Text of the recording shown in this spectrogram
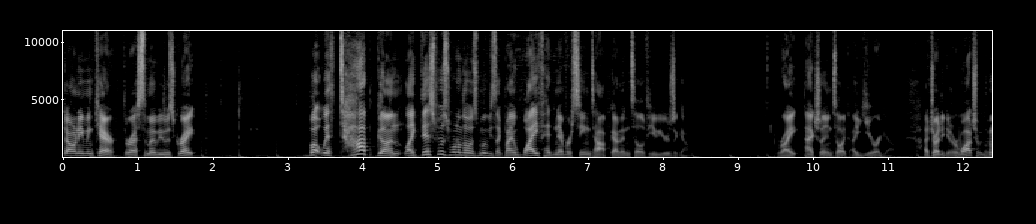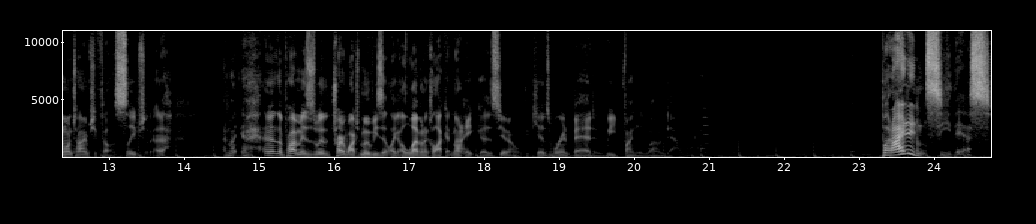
Don't even care. The rest of the movie was great. But with Top Gun, like this was one of those movies. Like my wife had never seen Top Gun until a few years ago. Right? Actually, until like a year ago. I tried to get her to watch it with me one time. She fell asleep. She, ugh. I'm like, and the problem is, is we try to watch movies at like 11 o'clock at night because you know the kids were in bed and we finally wound down. But I didn't see this.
